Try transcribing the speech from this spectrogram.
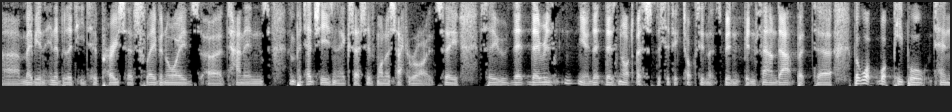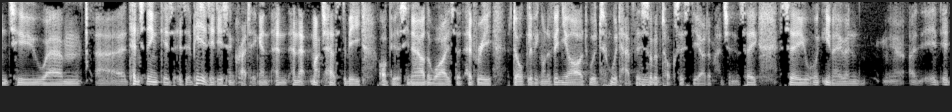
uh, maybe an inability to process flavonoids, uh, tannins, and potentially even excessive monosaccharides. So, so there, there is, you know, there, there's not a specific toxin that's been been found out, but uh, but what what people tend to um, uh, tend to think is, is it appears idiosyncratic, and, and, and that much has to be obvious. You know, otherwise that every dog living on a vineyard would would have this mm. sort of toxicity, I'd imagine. So, so you know, and it, it,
